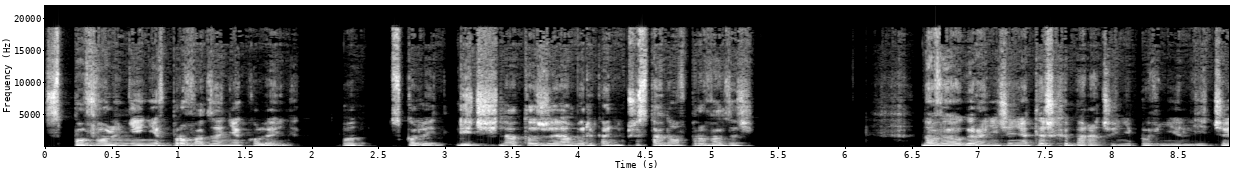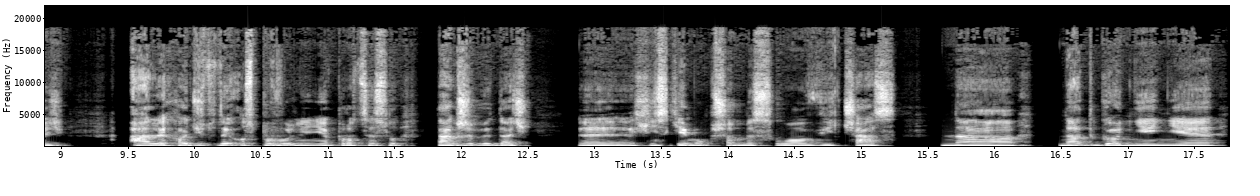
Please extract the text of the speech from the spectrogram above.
spowolnienie wprowadzenia kolejnych. Bo z kolei liczyć na to, że Amerykanie przestaną wprowadzać nowe ograniczenia, też chyba raczej nie powinien liczyć, ale chodzi tutaj o spowolnienie procesu, tak żeby dać e, chińskiemu przemysłowi czas na nadgonienie,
